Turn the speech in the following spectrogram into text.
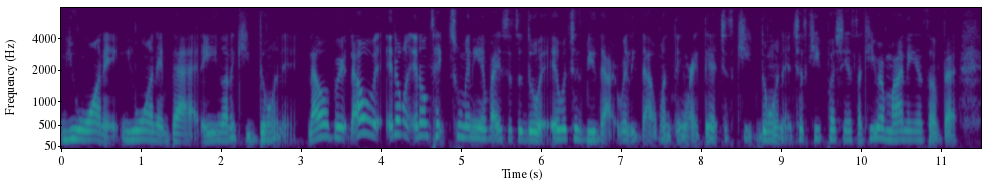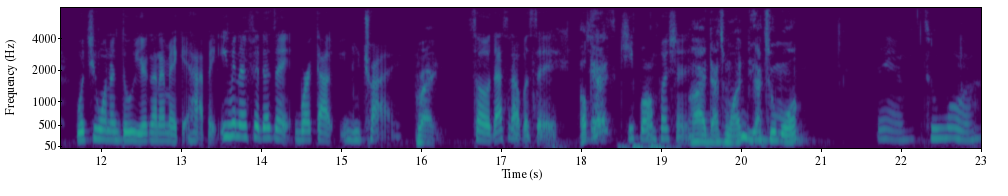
you want it, you want it bad, and you're gonna keep doing it. That would be that would it don't it don't take too many advices to do it. It would just be that really that one thing right there. Just keep doing it. Just keep pushing yourself. Keep reminding yourself that what you want to do, you're gonna make it happen. Even if it doesn't work out, you tried. Right. So that's what I would say. Okay. Just keep on pushing. All right, that's one. You got two more. Damn, two more.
